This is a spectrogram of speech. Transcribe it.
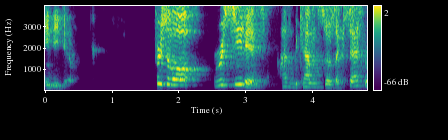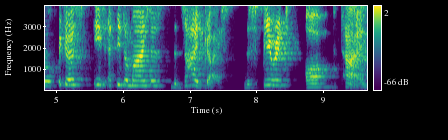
in detail. First of all, resilience has become so successful because it epitomizes the zeitgeist, the spirit of the time,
